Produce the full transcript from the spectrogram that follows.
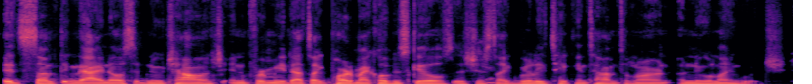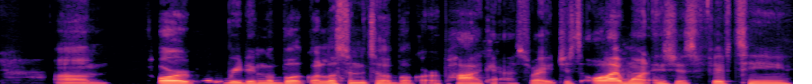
it's something that I know is a new challenge, and for me, that's like part of my coping skills. It's just like really taking time to learn a new language, um, or reading a book, or listening to a book, or a podcast. Right? Just all I want is just 15,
